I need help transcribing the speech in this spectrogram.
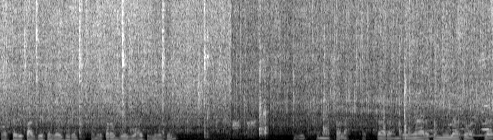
तरकारी पाक्दैछ गाईहरू हाम्रो तर बोजू आइपुग्नु भएको मसला अचार हाम्रो यहाँ रहेछ मुलाको अचार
